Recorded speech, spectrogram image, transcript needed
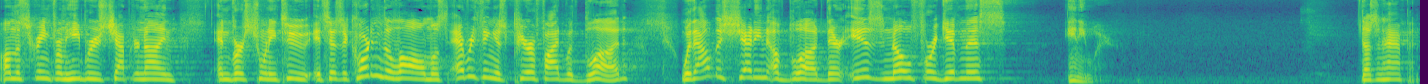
on the screen from Hebrews chapter 9 and verse 22. It says, According to the law, almost everything is purified with blood. Without the shedding of blood, there is no forgiveness anywhere. Doesn't happen.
